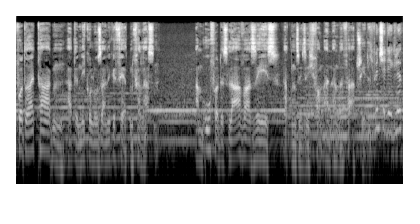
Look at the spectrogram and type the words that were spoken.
Vor drei Tagen hatte Nicolo seine Gefährten verlassen. Am Ufer des Lavasees hatten sie sich voneinander verabschiedet. Ich wünsche dir Glück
